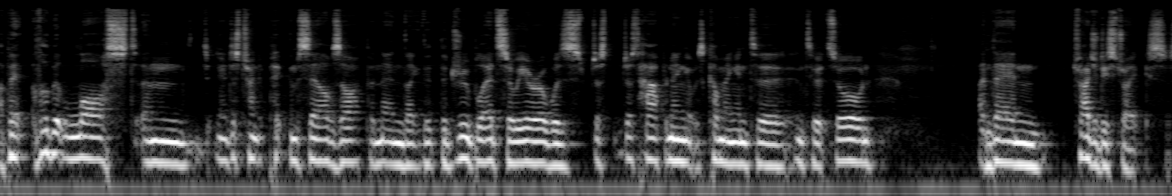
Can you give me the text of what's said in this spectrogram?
a bit a little bit lost and you know, just trying to pick themselves up and then like the, the Drew Bledsoe era was just just happening it was coming into into its own and then tragedy strikes.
